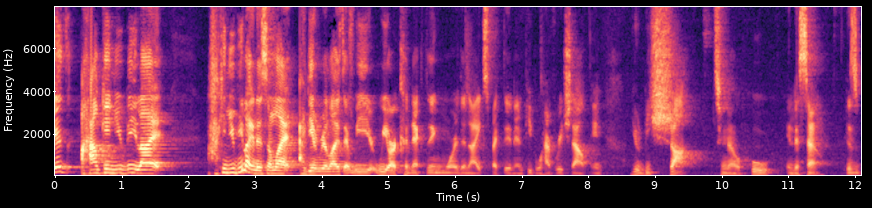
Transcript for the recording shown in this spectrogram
it's how can you be like how can you be like this? I'm like, I didn't realize that we we are connecting more than I expected, and people have reached out, and you'd be shocked to know who in this town is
